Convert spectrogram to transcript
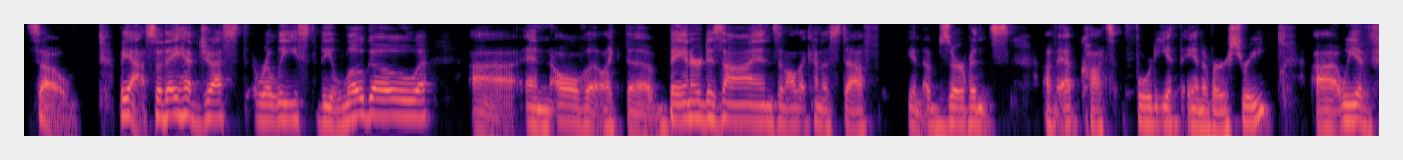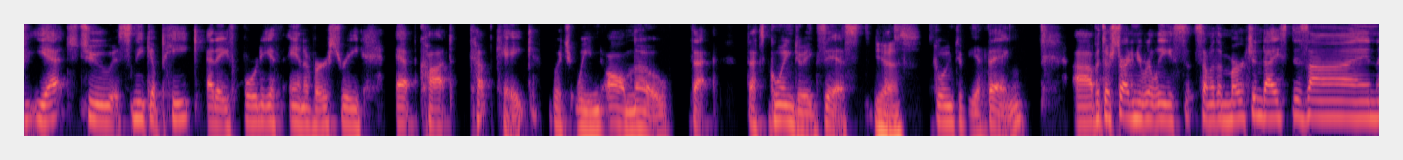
So, but yeah, so they have just released the logo uh, and all the like the banner designs and all that kind of stuff in observance of Epcot's 40th anniversary. Uh, we have yet to sneak a peek at a 40th anniversary Epcot cupcake, which we all know that that's going to exist. That's Yes. going to be a thing. Uh, but they're starting to release some of the merchandise design,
